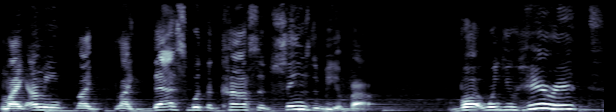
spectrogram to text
Like, I mean, like, like that's what the concept seems to be about. But when you hear it,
